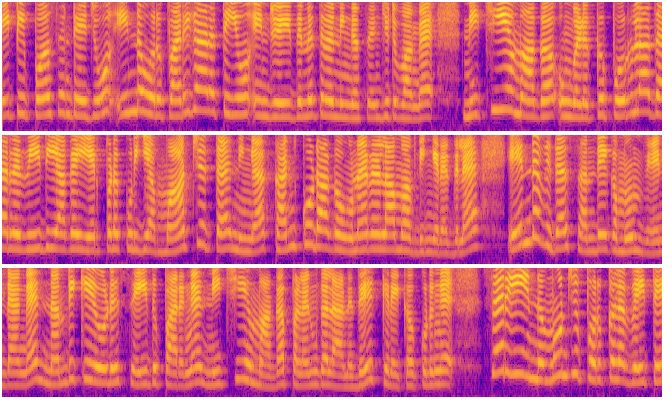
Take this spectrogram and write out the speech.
எயிட்டி பர்சன்டேஜும் இந்த ஒரு பரிகாரத்தையும் இன்றைய தினத்துல நீங்க செஞ்சுட்டு வாங்க. நிச்சயமாக உங்களுக்கு பொருளாதார ரீதியாக ஏற்படக்கூடிய மாற்றத்தை நீங்க கண்கூடாக உணரலாம் அப்படிங்கிறதுல எந்தவித சந்தேகமும் வேண்டாங்க. நம்பிக்கையோடு செய்து பாருங்க. நிச்சயமாக பலன்களானது கிடைக்க கொடுங்க. சரி இந்த மூன்று பொருட்களை வைத்து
